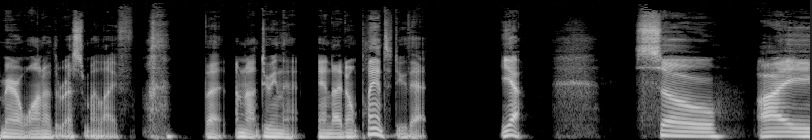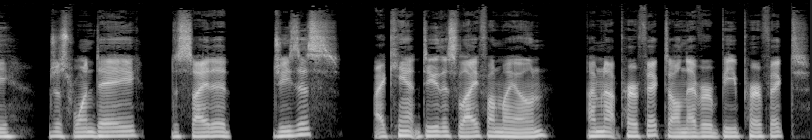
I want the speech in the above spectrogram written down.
marijuana the rest of my life. but I'm not doing that. And I don't plan to do that. Yeah, so I just one day decided, Jesus, I can't do this life on my own. I'm not perfect. I'll never be perfect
